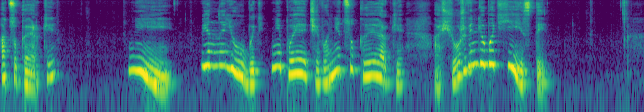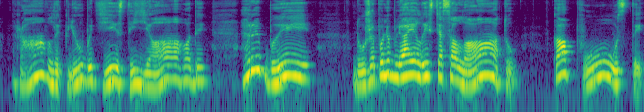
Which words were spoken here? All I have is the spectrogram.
А цукерки? Ні, він не любить ні печиво, ні цукерки. А що ж він любить їсти? Равлик любить їсти ягоди, гриби, дуже полюбляє листя салату, капусти.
